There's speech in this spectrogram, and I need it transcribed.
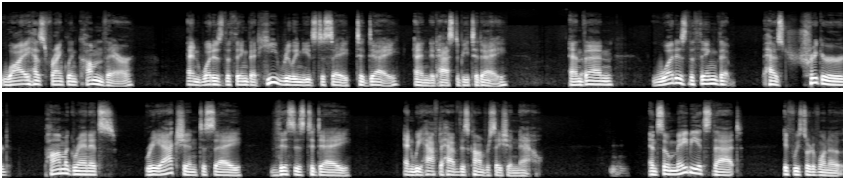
why has Franklin come there? And what is the thing that he really needs to say today? And it has to be today. And yeah. then what is the thing that has triggered Pomegranate's reaction to say, this is today, and we have to have this conversation now? Mm-hmm. And so maybe it's that if we sort of want to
